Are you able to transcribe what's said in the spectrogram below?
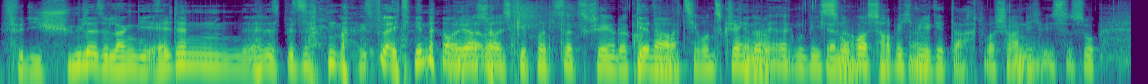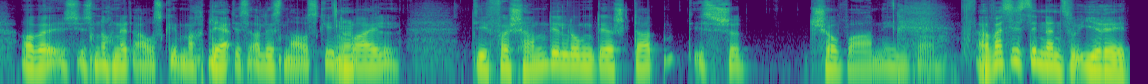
für die Schüler, solange die Eltern das bezahlen, mag es vielleicht hinhauen. Ja, so als Geburtstagsgeschenk oder genau. Konfirmationsgeschenk genau. oder irgendwie genau. sowas habe ich mir gedacht. Wahrscheinlich ist es so. Aber es ist noch nicht ausgemacht, wie das alles hinausgeht, weil die Verschandelung der Stadt ist schon schon wahrnehmbar. Aber was ist denn dann so Ihre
